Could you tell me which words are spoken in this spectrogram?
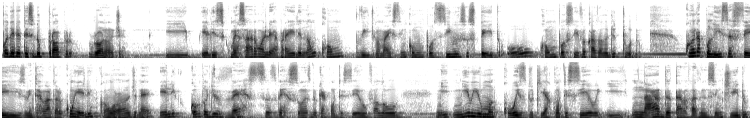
poderia ter sido o próprio Ronald. E eles começaram a olhar para ele não como vítima, mas sim como um possível suspeito ou como possível causador de tudo. quando a polícia fez o interrogatório com ele, com o Ronald, né, ele contou diversas versões do que aconteceu, falou mil e uma coisas do que aconteceu e nada estava fazendo sentido.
